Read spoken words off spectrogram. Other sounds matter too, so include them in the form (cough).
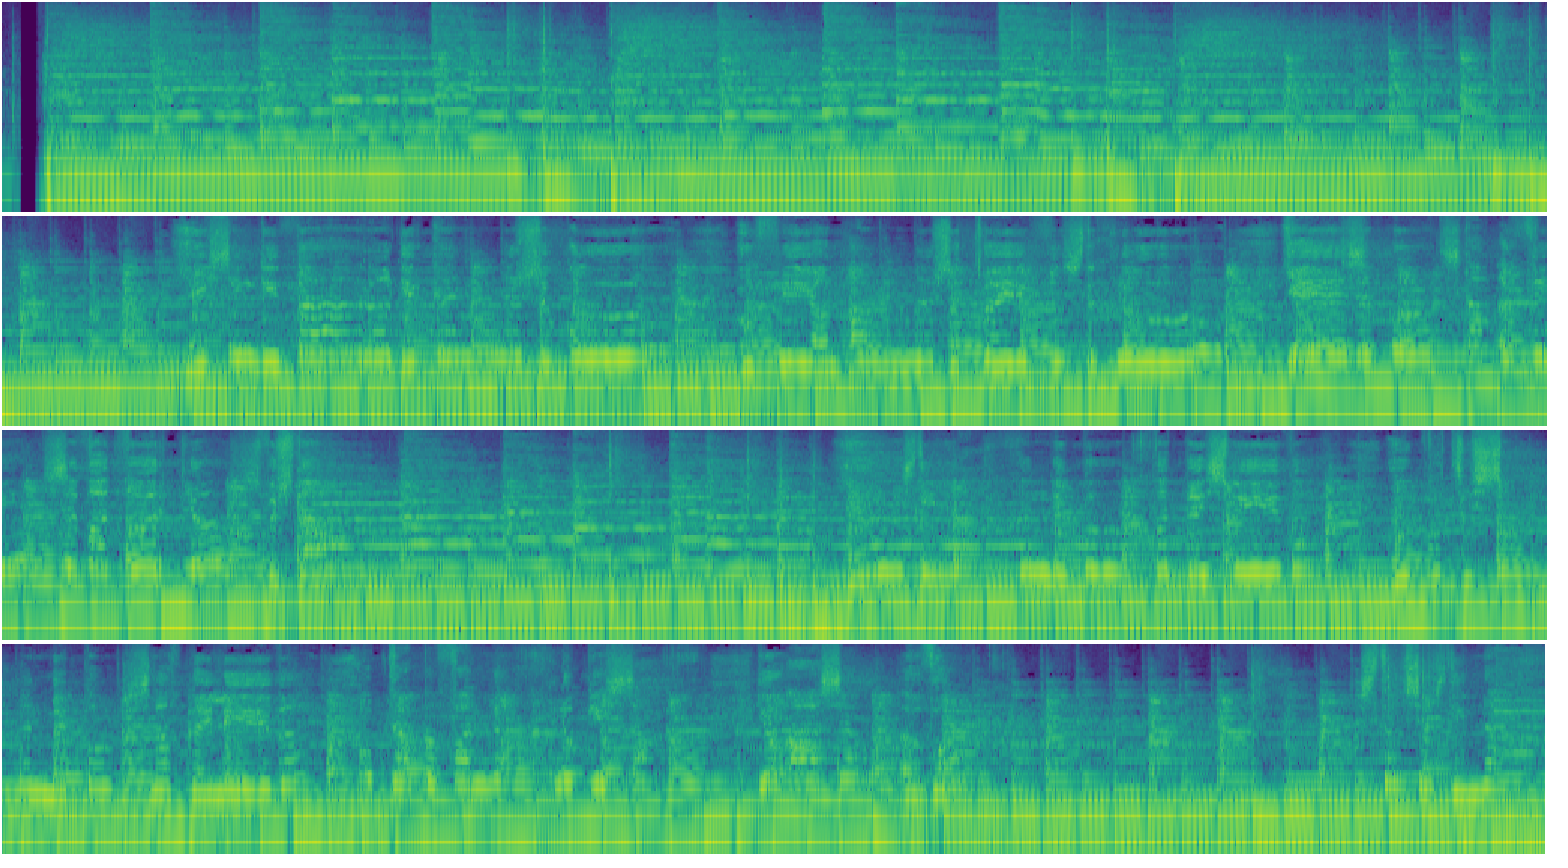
is roep hoe plotseling zon en mijn pols lacht mijn lieve Op trappen van lucht, look je zacht, je asem, een wolk. Stilsjes die nacht.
